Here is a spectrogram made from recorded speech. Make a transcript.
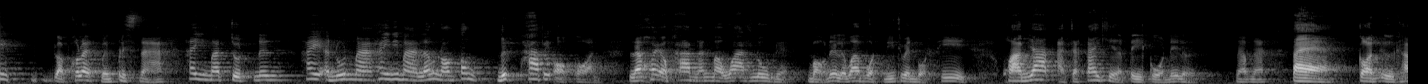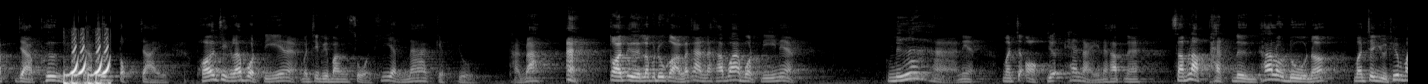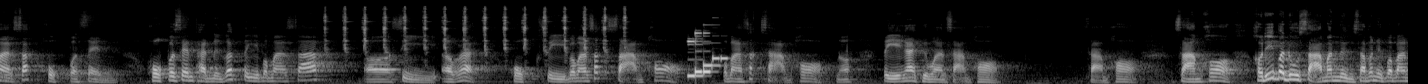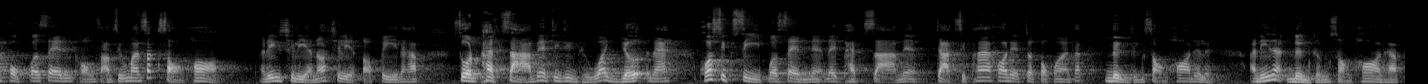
แบบเขาเรียกเหมือนปริศนา ให้มาจุดหนึ่งให้อนุนมาให้นี่มาแล้วน้องต้องนึกภาพให้ออกก่อน แล้วค่อยเอาภาพนั้นมาวาดรูปเนี่ยบอกได้เลยว่าบทนี้จะเป็นบทที่ความยากอาจจะใกล้เคียงกับตีโกนได้เลยนะครับนะแต่ก่อนอื่นครับอย่าพึ่งอย่าพึ่งตกใจ เพราะจริงๆแล้วบทนี้เนี่ยมันจะมีบางส่วนที่ยังน่าเก็บอยู่ ทันปะอะก่อนอื่นเรามาดูก่อนแล้วกันนะครับ ว่าบทนี้เนี่ยเนื้อหาเนี่ยมันจะออกเยอะแค่ไหนนะครับนะสำหรับแพทหนึ่งถ้าเราดูเนาะมันจะอยู่ที่ประมาณสัก 6% 6%แพทหนึ่งก็ตีประมาณสักเอ่อสี่เออว่าหกสี่ประมาณสัก 3 ข้อ ประมาณสัก 3 ข้อเนาะตีง่ายคือประมาณ 3 ข้อ 3 ข้อ 3 ข้อ คราวนี้มาดู3มันหนึ่งสามมันหนึ่งประมาณ 6%ของ 30 ประมาณสัก 2 ข้อ อันนี้เฉลี่ยเนาะเฉลี่ยต่อปีนะครับ ส่วนแพท3เนี่ยจริง ๆ ถือว่าเยอะนะ เพราะ 14%เนี่ยในแพท3เนี่ยจาก 15 ข้อเนี่ยจะตกประมาณสัก1-2 ข้อได้เลย อันนี้เนี่ย1-2ข้อนะครับ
